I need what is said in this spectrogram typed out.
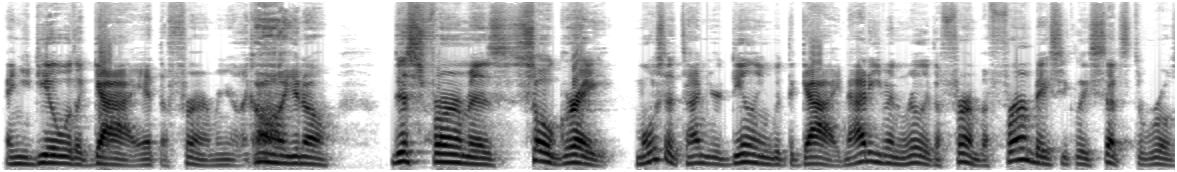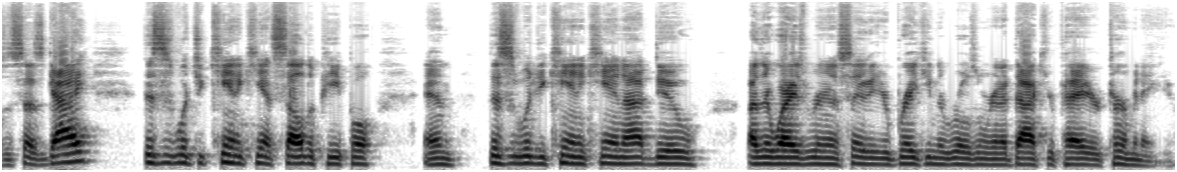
And you deal with a guy at the firm, and you're like, oh, you know, this firm is so great most of the time you're dealing with the guy, not even really the firm. The firm basically sets the rules. It says, guy, this is what you can and can't sell to people, and this is what you can and cannot do. Otherwise, we're going to say that you're breaking the rules and we're going to dock your pay or terminate you.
